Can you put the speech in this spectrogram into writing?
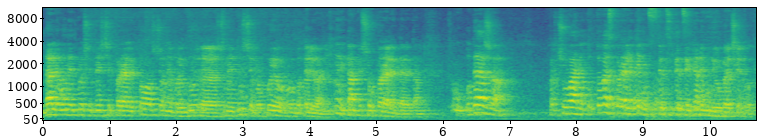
далі вони пишуть нижче перелік того, е, що найдужче бракує в батальйоні. Ну і там пішов перелік далі там ну, одежа, харчування, тобто весь перелік з 30 цих я не буду його перечитувати.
